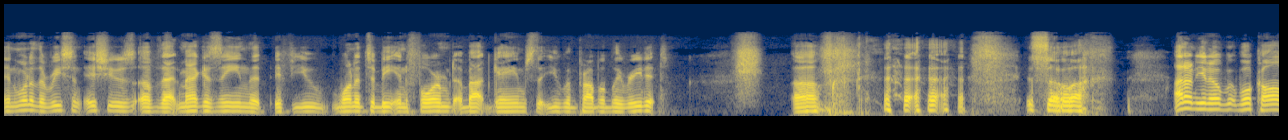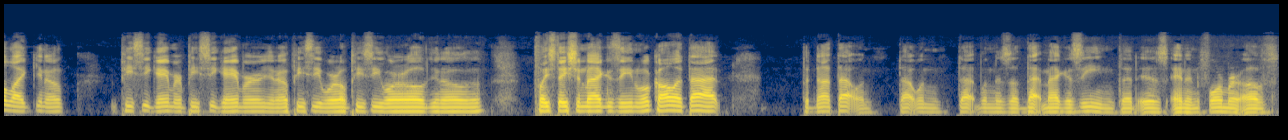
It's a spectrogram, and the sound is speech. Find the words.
in one of the recent issues of that magazine that if you wanted to be informed about games that you would probably read it. Um, so uh, I don't, you know, we'll call like you know, PC Gamer, PC Gamer, you know, PC World, PC World, you know, PlayStation Magazine. We'll call it that, but not that one. That one, that one is a that magazine that is an informer of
